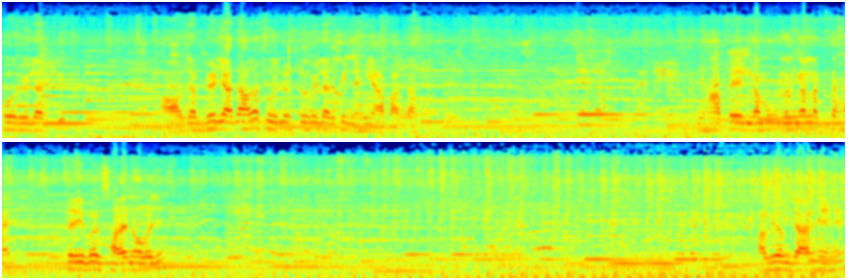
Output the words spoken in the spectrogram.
फोर व्हीलर की। और जब भीड़ ज़्यादा होता टू टू व्हीलर भी नहीं आ पाता यहाँ पे लंगर लगता है, करीबन साढ़े नौ बजे। अभी हम जा रहे हैं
